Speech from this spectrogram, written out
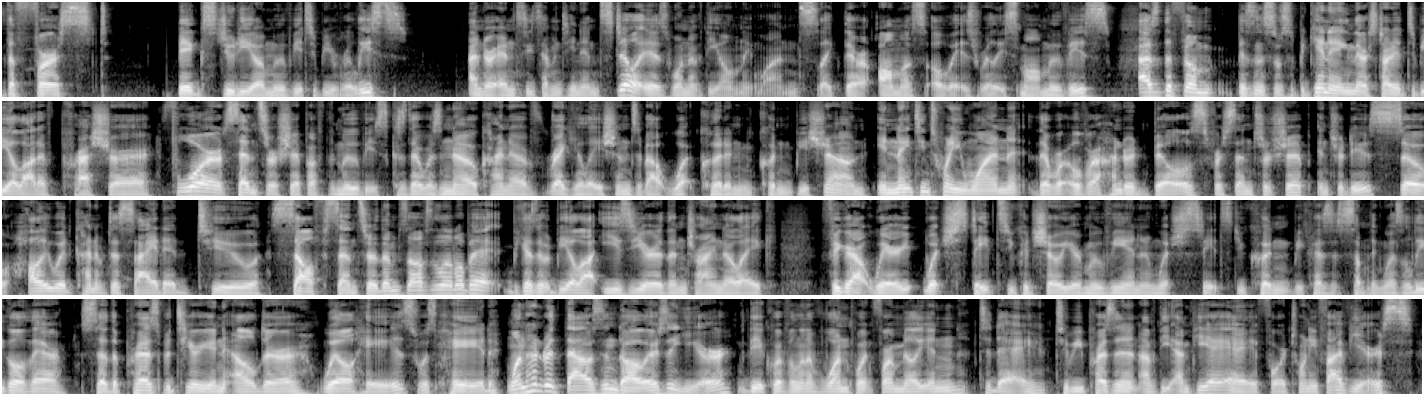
the first big studio movie to be released under NC 17 and still is one of the only ones. Like, they're almost always really small movies. As the film business was beginning, there started to be a lot of pressure for censorship of the movies because there was no kind of regulations about what could and couldn't be shown. In 1921, there were over 100 bills for censorship introduced. So Hollywood kind of decided to self censor themselves a little bit because it would be a lot easier than trying to, like, figure out where which states you could show your movie in and which states you couldn't because something was illegal there. So the Presbyterian elder Will Hays was paid $100,000 a year, the equivalent of 1.4 million today, to be president of the MPAA for 25 years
